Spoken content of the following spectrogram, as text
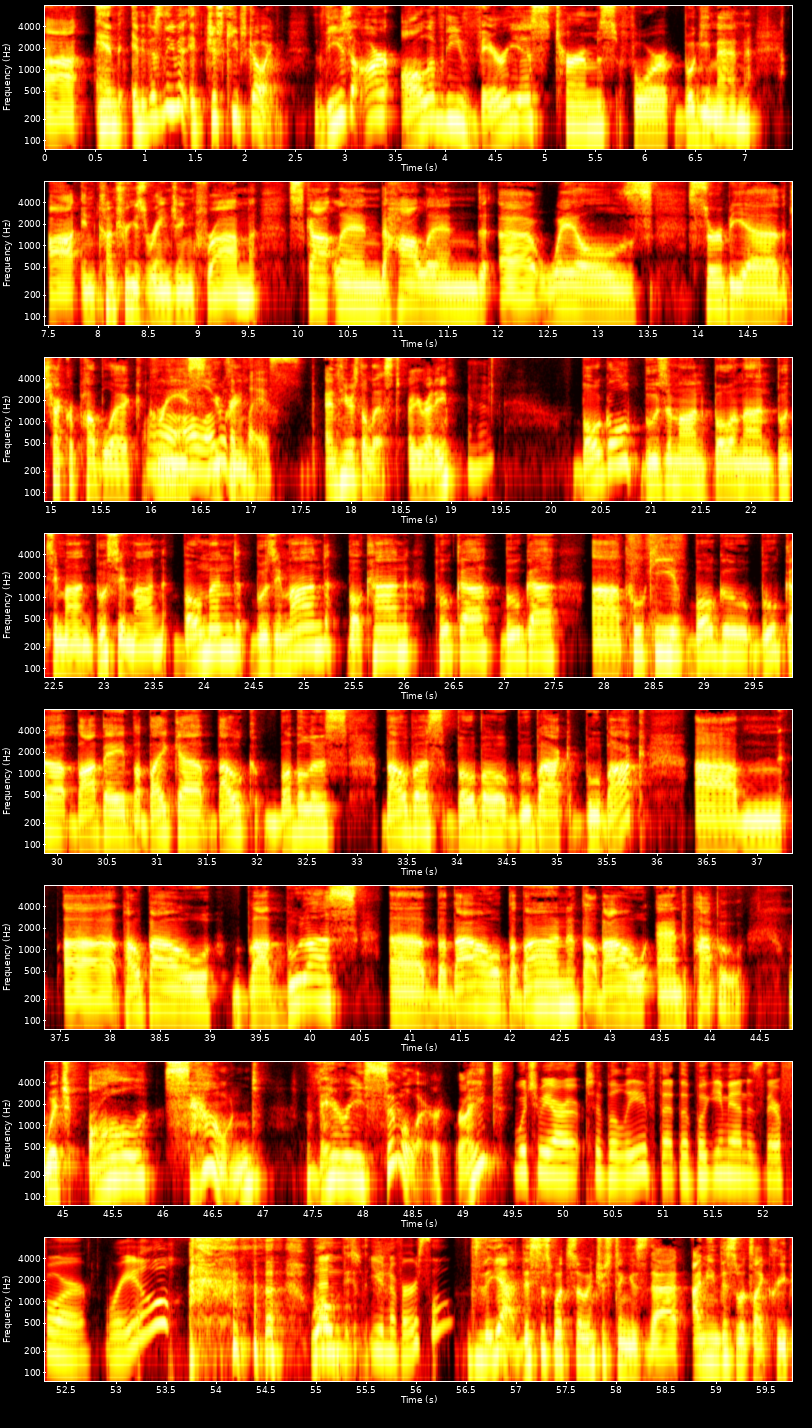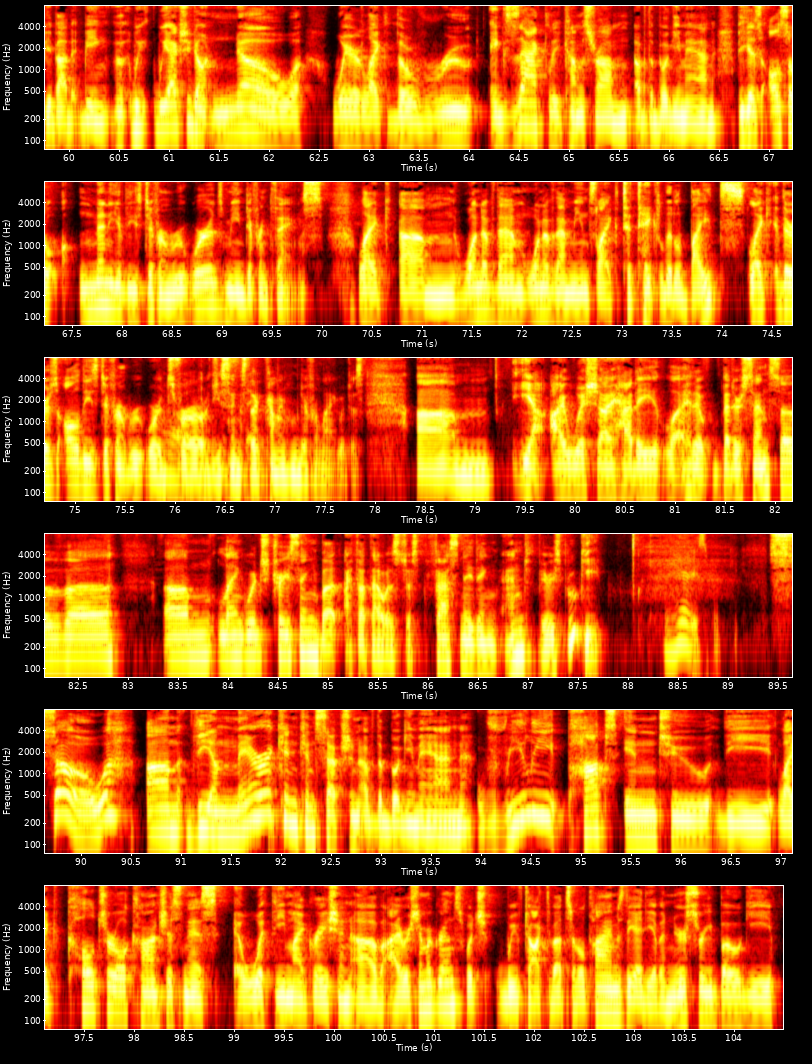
Uh, and, and it doesn't even, it just keeps going. These are all of the various terms for boogeymen uh, in countries ranging from Scotland, Holland, uh, Wales, Serbia, the Czech Republic, Oh, Greece, Ukraine. And here's the list. Are you ready? Bogle, Buziman, Boaman, Buziman, Busiman, Bomand, Buzimand, Bokan, Puka, Buga, uh, Puki, Bogu, Buka, Babe, Babaika, Bauk, Bubulus, Baubus, Bobo, Bubak, Bubak, um, uh, Pau Pau, Babulas, uh, Babao, Baban, Baobao, and Papu, which all sound very similar, right? Which we are to believe that the boogeyman is therefore real Well, and th- universal. Th- yeah, this is what's so interesting is that I mean, this is what's like creepy about it being we we actually don't know where like the root exactly comes from of the boogeyman because also many of these different root words mean different things. Like um one of them one of them means like to take little bites. Like there's all these different root words for these things that are coming from different languages. Um yeah, I wish I had a I had a better sense of uh um, language tracing, but I thought that was just fascinating and very spooky. Very spooky. So, um, the American conception of the boogeyman really pops into the like cultural consciousness with the migration of Irish immigrants, which we've talked about several times. The idea of a nursery bogey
